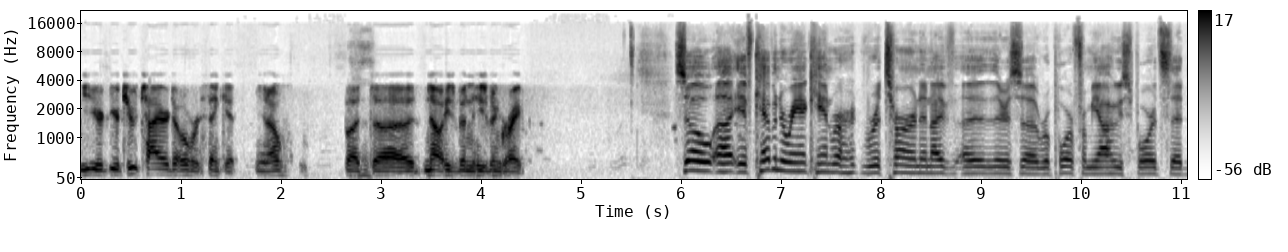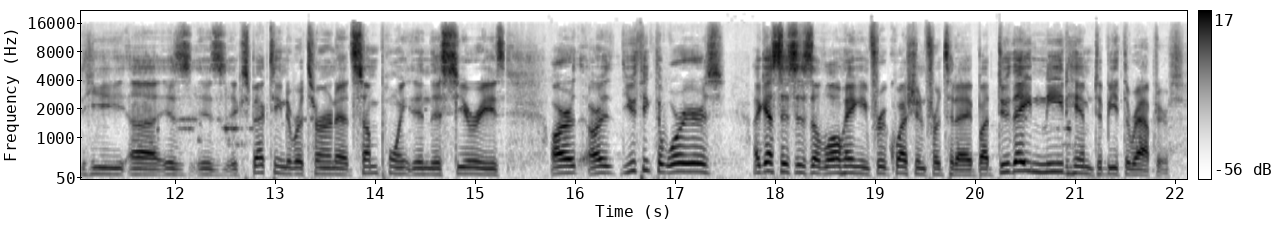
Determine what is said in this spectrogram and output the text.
you're you're too tired to overthink it, you know. But uh, no, he's been he's been great. So, uh, if Kevin Durant can re- return, and I've uh, there's a report from Yahoo Sports that he uh, is is expecting to return at some point in this series, are are do you think the Warriors? I guess this is a low hanging fruit question for today, but do they need him to beat the Raptors?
